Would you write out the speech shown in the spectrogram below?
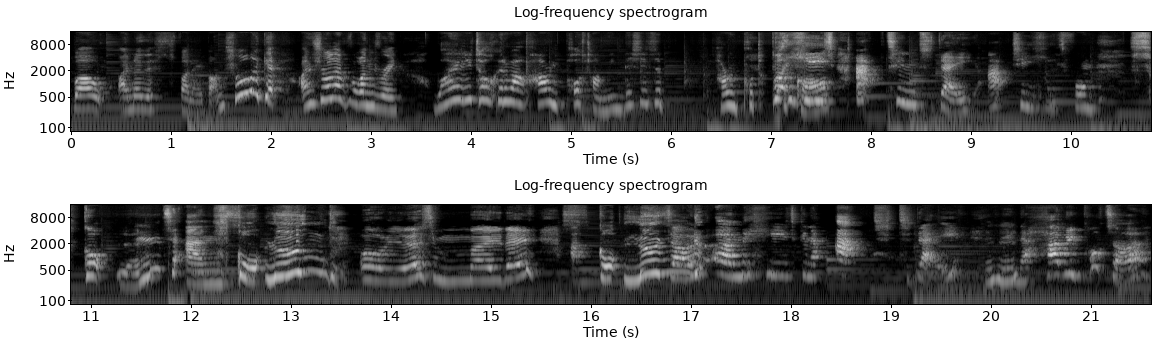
Well, I know this is funny, but I'm sure they get. I'm sure they're wondering why are you talking about Harry Potter? I mean, this is a Harry Potter But podcast. he's acting today. Actually, he's from Scotland and Scotland. oh yes, maybe. Scotland. So um, he's gonna act today Mhm. in Harry Potter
